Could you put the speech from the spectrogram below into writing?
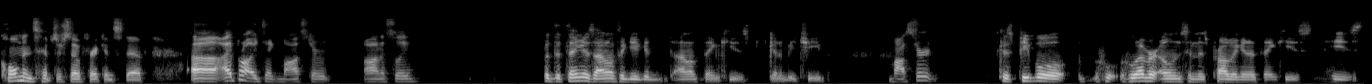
Coleman's hips are so freaking stiff. Uh, I'd probably take Mostert, honestly. But the thing is, I don't think you could. I don't think he's going to be cheap Mostert? because people, wh- whoever owns him, is probably going to think he's he's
